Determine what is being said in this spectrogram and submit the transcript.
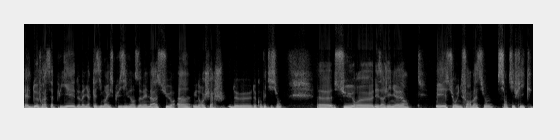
elle devra s'appuyer de manière quasiment exclusive dans ce domaine-là sur, un, une recherche de, compétition, euh, sur euh, des ingénieurs et sur une formation scientifique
